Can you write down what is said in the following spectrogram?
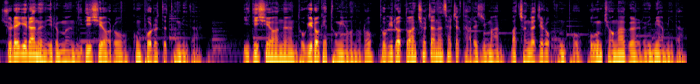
슈렉이라는 이름은 이디시어로 공포를 뜻합니다. 이디시어는 독일어 계통의 언어로 독일어 또한 철자는 살짝 다르지만 마찬가지로 공포 혹은 경악을 의미합니다.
